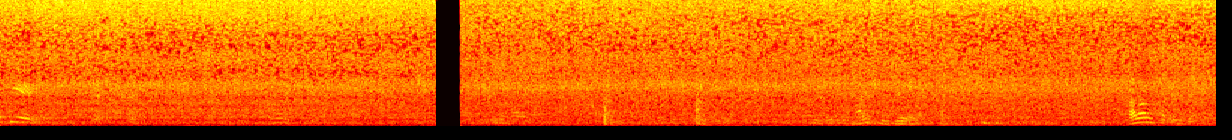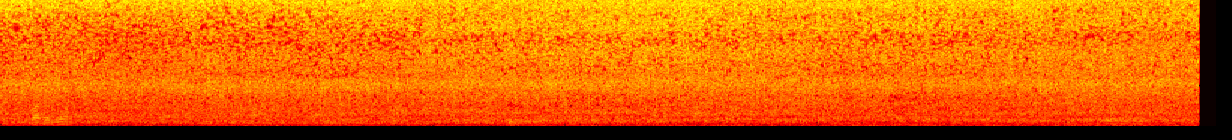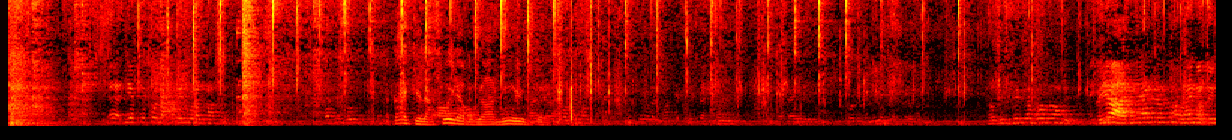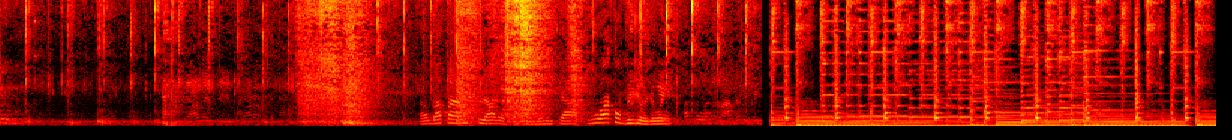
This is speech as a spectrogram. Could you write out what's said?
છે. હાલ હાલ પકડી દે. કાંઈ કેલા સોયડા બગડા નું એવું કરે હવે બાપા આમ શું આવે છે મને ત્યાં તું આખો ભીડ્યો જોવાની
